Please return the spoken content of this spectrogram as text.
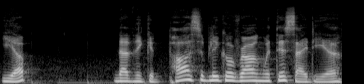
Yep. Nothing could possibly go wrong with this idea.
